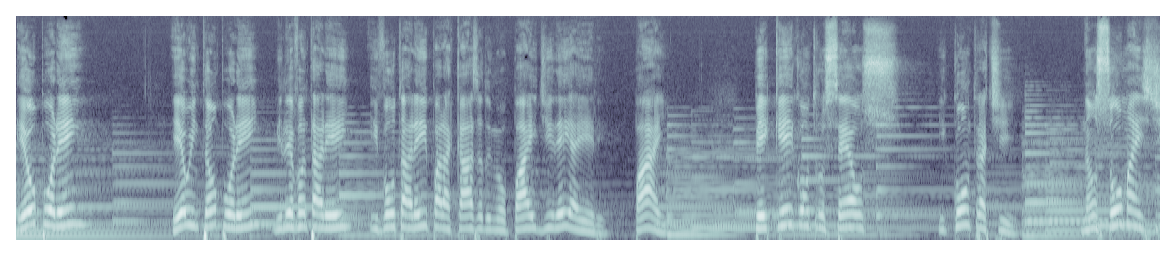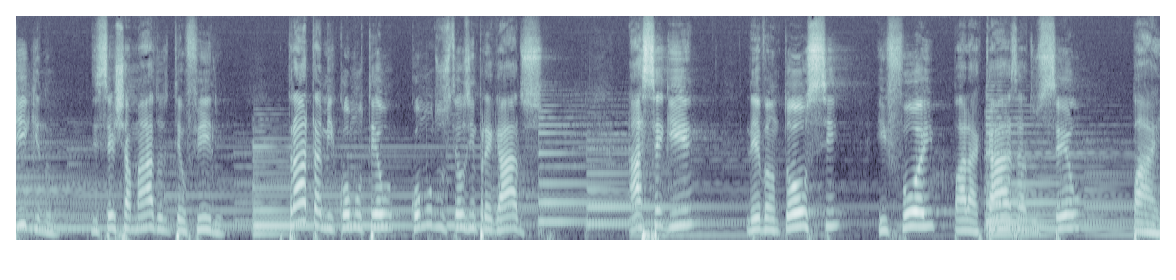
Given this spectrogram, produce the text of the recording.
Eu, porém, eu então, porém, me levantarei e voltarei para a casa do meu pai e direi a ele: Pai, pequei contra os céus e contra ti. Não sou mais digno de ser chamado de teu filho. Trata-me como teu, como um dos teus empregados. A seguir, levantou-se e foi para a casa do seu pai.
